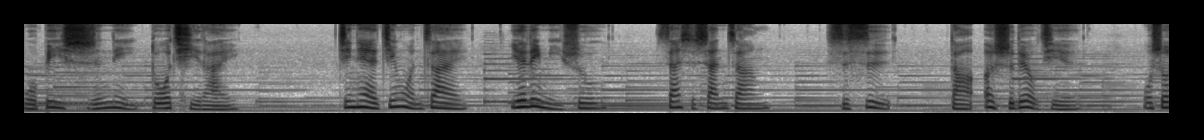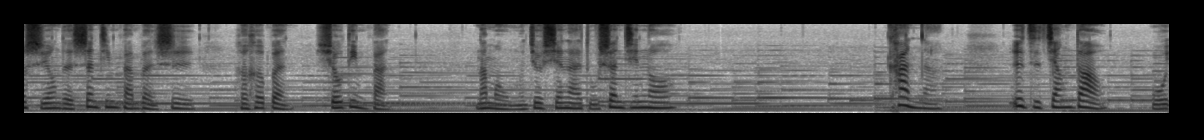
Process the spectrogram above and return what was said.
我必使你多起来。今天的经文在耶利米书三十三章十四到二十六节。我所使用的圣经版本是和合本修订版。那么，我们就先来读圣经喽。看哪，日子将到，我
